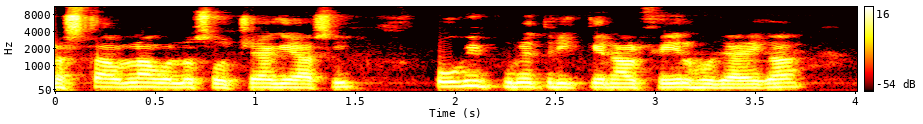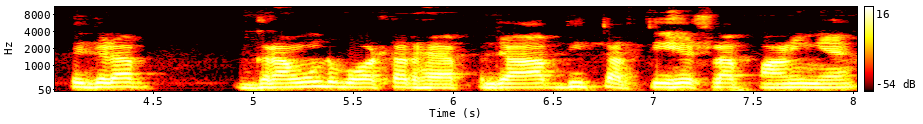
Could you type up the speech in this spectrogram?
ਰਸਤਾ ਉਹਨਾਂ ਵੱਲੋਂ ਸੋਚਿਆ ਗਿਆ ਸੀ, ਉਹ ਵੀ ਪੂਰੇ ਤਰੀਕੇ ਨਾਲ ਫੇਲ ਹੋ ਜਾਏਗਾ ਤੇ ਜਿਹੜਾ ਗਰਾਊਂਡ ਵਾਟਰ ਹੈ, ਪੰਜਾਬ ਦੀ ਧਰਤੀ ਹੇਠਲਾ ਪਾਣੀ ਹੈ,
